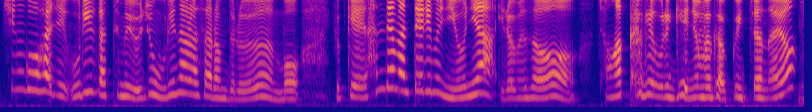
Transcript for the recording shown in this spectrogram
신고하지 우리 같으면 요즘 우리나라 사람들은 뭐 이렇게 한 대만 때리면 이혼이야 이러면서 정확하게 우리 개념을 갖고 있잖아요. 네.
